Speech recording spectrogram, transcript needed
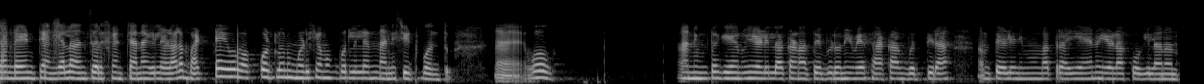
ಗಂಡ, ಹೆಂಡತಿ, ಹಂಗೆಲ್ಲ ಅನ್ಸರ್ಸ್ಕೊಂಡು ಚೆನ್ನಾಗಿಲ್ಲ ಹೇಳಲ್ಲ. ಬಟ್ಟೆ ಇವಳು ಒಕ್ಕೊಟ್ಲು ಮಡಿಸ್ಕೊಂಬಕ್ಕೆ ಬರಲಿಲ್ಲ ನನಗೆ ಸಿಟ್ಟು ಬಂತು. ಓ ನಿಮ್ಮ ತಗ ಏನು ಹೇಳಿಲ್ಲ ಕಣತ್ತೆ, ಬಿಡು, ನೀವೇ ಸಾಕಾಗಿ ಬರ್ತೀರಾ ಅಂತೇಳಿ ನಿಮ್ಮ ಹತ್ರ ಏನು ಹೇಳಕ್ಕೆ ಹೋಗಿಲ್ಲ ನಾನು.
